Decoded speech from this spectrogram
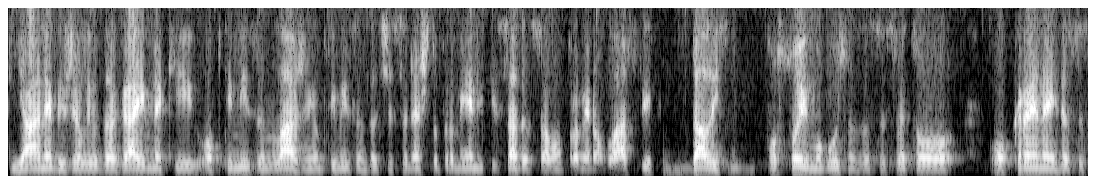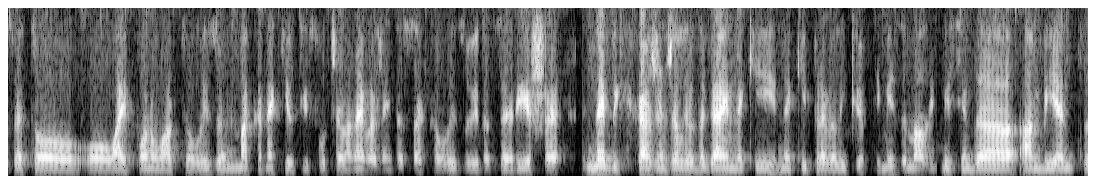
Ja ne bih želio da gajim neki optimizam, lažni optimizam da će se nešto promijeniti sada sa ovom promjenom vlasti. Da li postoji mogućnost da se sve to okrene i da se sve to ovaj ponovo aktualizuje, makar neki od tih slučajeva najvažniji da se aktualizuju i da se riješe. Ne bih, kažem, želio da gajim neki, neki preveliki optimizam, ali mislim da ambijent e,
